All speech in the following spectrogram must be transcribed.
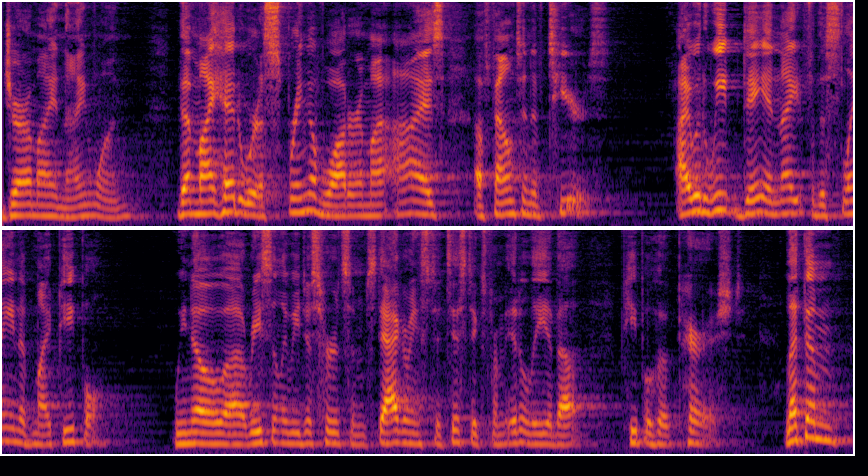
Jeremiah 9 1, that my head were a spring of water and my eyes a fountain of tears. I would weep day and night for the slain of my people. We know uh, recently we just heard some staggering statistics from Italy about people who have perished. Let them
